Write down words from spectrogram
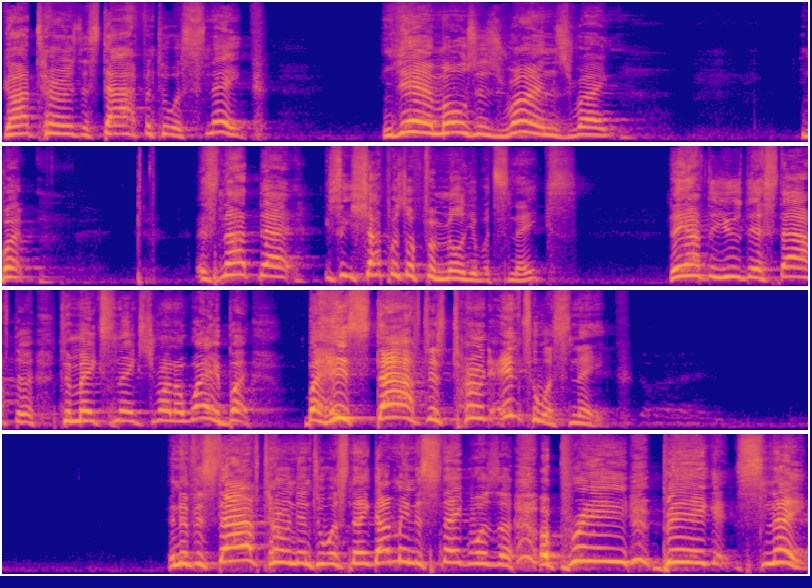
God turns the staff into a snake. Yeah, Moses runs, right? But it's not that, you see, shepherds are familiar with snakes. They have to use their staff to, to make snakes run away, but, but his staff just turned into a snake. And if his staff turned into a snake, that means the snake was a, a pretty big snake.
